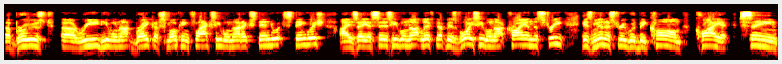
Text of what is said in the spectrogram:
A bruised uh, reed he will not break. A smoking flax he will not extinguish. Isaiah says he will not lift up his voice. He will not cry in the street. His ministry would be calm, quiet, sane,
